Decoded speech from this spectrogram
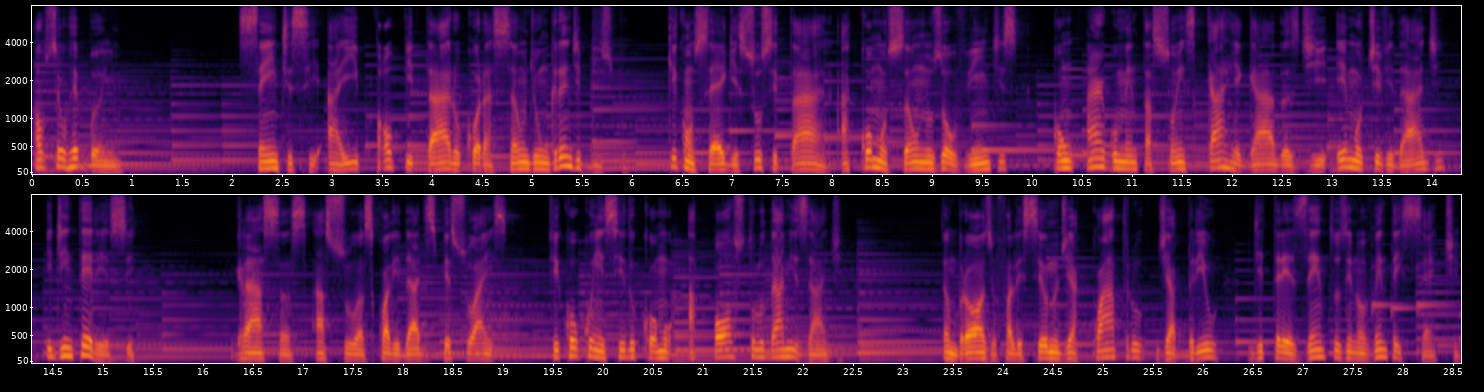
ao seu rebanho. Sente-se aí palpitar o coração de um grande bispo que consegue suscitar a comoção nos ouvintes com argumentações carregadas de emotividade e de interesse. Graças às suas qualidades pessoais, ficou conhecido como Apóstolo da Amizade. Ambrósio faleceu no dia 4 de abril de 397.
